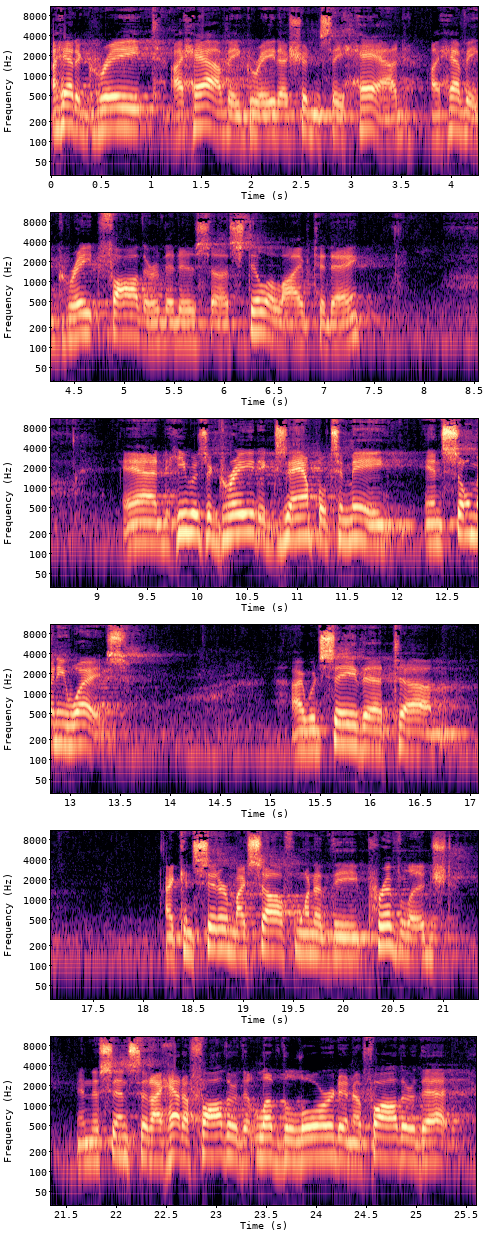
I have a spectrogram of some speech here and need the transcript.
I had a great, I have a great, I shouldn't say had, I have a great father that is uh, still alive today. And he was a great example to me in so many ways. I would say that um, I consider myself one of the privileged in the sense that I had a father that loved the Lord and a father that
